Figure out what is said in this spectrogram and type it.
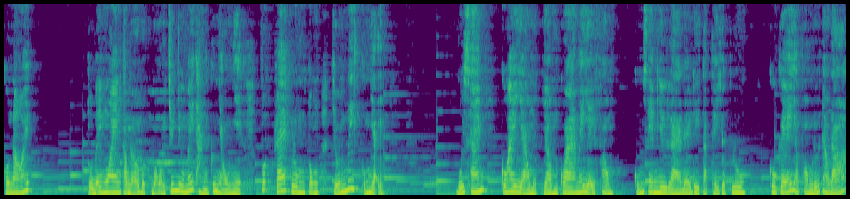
Cô nói, tụi bay ngoan tao đỡ bực bội chứ như mấy thằng cứ nhậu nhẹt vứt rác lung tung, chửi miết cũng vậy. Buổi sáng, cô hay dạo một vòng qua mấy dãy phòng, cũng xem như là để đi tập thể dục luôn. Cô ghé vào phòng đứa nào đó,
